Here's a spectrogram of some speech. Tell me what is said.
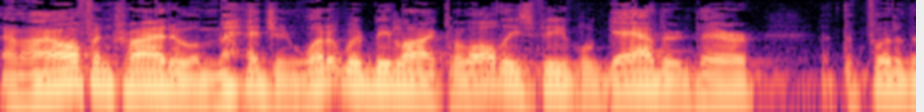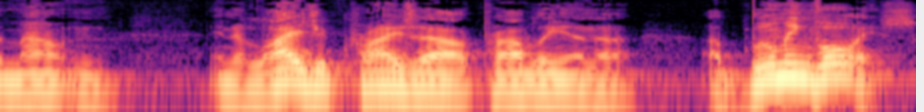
And I often try to imagine what it would be like with all these people gathered there at the foot of the mountain. And Elijah cries out, probably in a, a booming voice,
